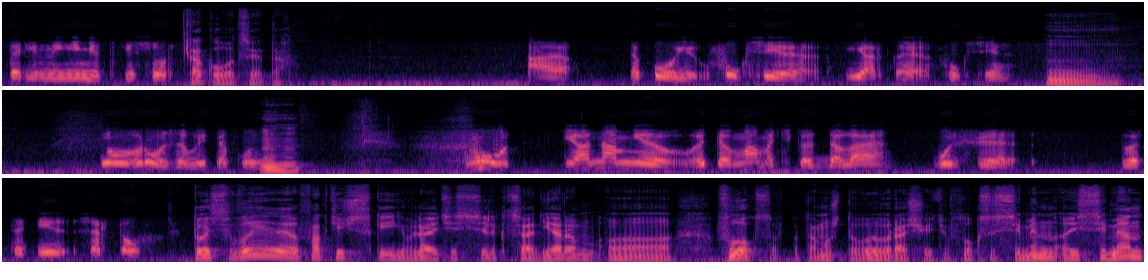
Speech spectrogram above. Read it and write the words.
старинный немецкий сорт. Какого цвета? А такой фуксия, яркая фуксия. М-м. Ну, розовый такой. Mm-hmm. Вот. И она мне, эта мамочка, дала больше 20 сортов. То есть вы фактически являетесь селекционером э, флоксов, потому что вы выращиваете флокс из семян, из семян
